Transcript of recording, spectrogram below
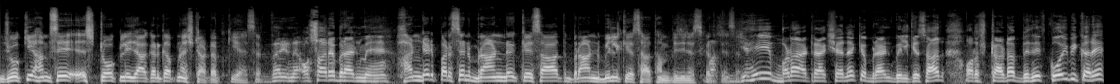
जो कि हमसे स्टॉक ले जाकर के अपना स्टार्टअप किया है सर वेरी नाइस और सारे ब्रांड में हैं? हंड्रेड परसेंट ब्रांड के साथ ब्रांड बिल के साथ हम बिज़नेस करते हैं सर यही बड़ा अट्रैक्शन है कि ब्रांड बिल के साथ और स्टार्टअप बिज़नेस कोई भी करे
